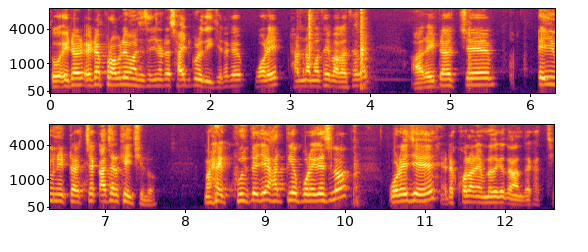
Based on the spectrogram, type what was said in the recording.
তো এটার, এটা প্রবলেম আছে, সেই জন্য এটা সাইড করে দিয়েছি। এটাকে পরে ঠান্ডা মাথায় বাগাতে হবে। আর এইটা হচ্ছে, এই ইউনিটটা হচ্ছে কাঁচার খেয়েছিল মানে খুলতে যে হাত থেকে পড়ে গেছিল, পড়ে যে এটা খোলা নেই, আপনাদেরকে দাঁড়ান দেখাচ্ছি।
